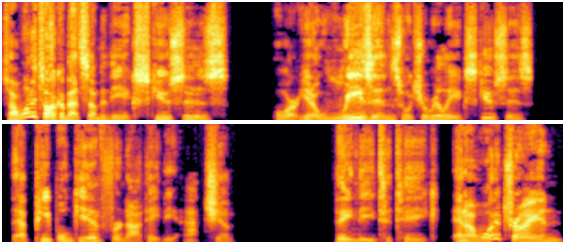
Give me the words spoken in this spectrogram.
so I want to talk about some of the excuses or, you know, reasons, which are really excuses that people give for not taking the action they need to take. And I want to try and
